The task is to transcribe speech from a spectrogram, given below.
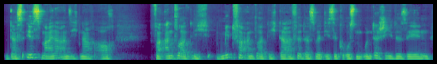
das ist meiner Ansicht nach auch verantwortlich, mitverantwortlich dafür, dass wir diese großen Unterschiede sehen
